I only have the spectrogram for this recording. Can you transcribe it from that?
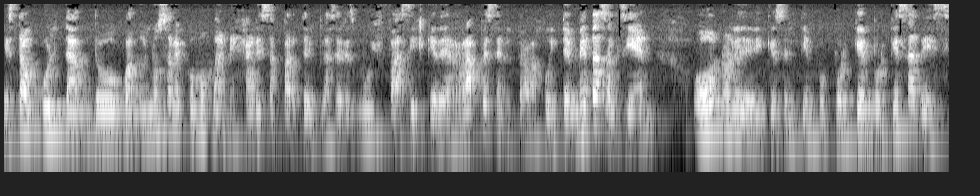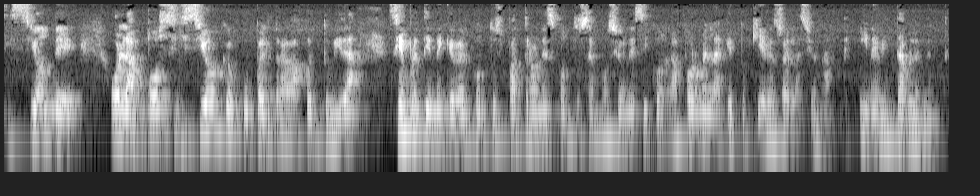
está ocultando, cuando no sabe cómo manejar esa parte del placer, es muy fácil que derrapes en el trabajo y te metas al 100 o no le dediques el tiempo. ¿Por qué? Porque esa decisión de o la posición que ocupa el trabajo en tu vida siempre tiene que ver con tus patrones, con tus emociones y con la forma en la que tú quieres relacionarte, inevitablemente.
